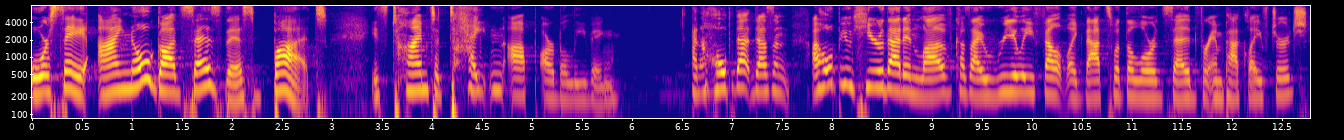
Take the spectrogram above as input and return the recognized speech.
or say, I know God says this, but it's time to tighten up our believing. And I hope that doesn't, I hope you hear that in love because I really felt like that's what the Lord said for Impact Life Church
